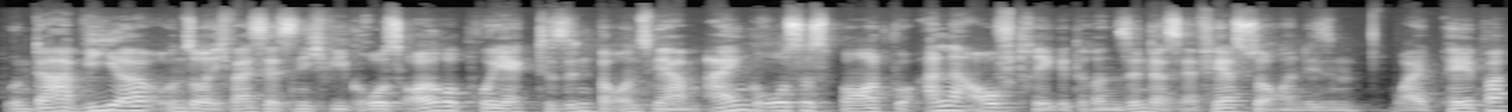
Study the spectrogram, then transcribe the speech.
Und da wir, unsere, ich weiß jetzt nicht, wie groß eure Projekte sind bei uns, wir haben ein großes Board, wo alle Aufträge drin sind. Das erfährst du auch in diesem White Paper.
